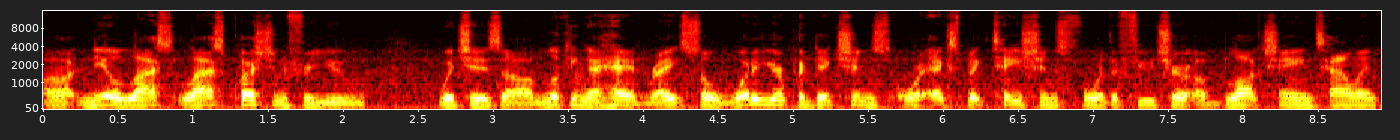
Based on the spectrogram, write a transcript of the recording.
uh, Neil, last last question for you, which is uh, looking ahead, right? So, what are your predictions or expectations for the future of blockchain talent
